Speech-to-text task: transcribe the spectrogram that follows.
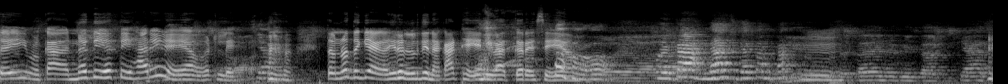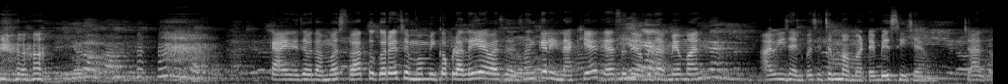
ને. તો નદી હતી હારી ને એમ એટલે. તમે નતો ગયા હિરલ નદીના કાંઠે એની વાત કરે છે એમ. હમ. કાંઈ નહીં જો બધા મસ્ત વાતો કરે છે, મમ્મી કપડાં લઈ આવ્યા છે, સંકેલી નાખીએ, ત્યાં સુધી બધા મહેમાન આવી જાય પછી જમવા માટે બેસી જાય. ચાલો.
